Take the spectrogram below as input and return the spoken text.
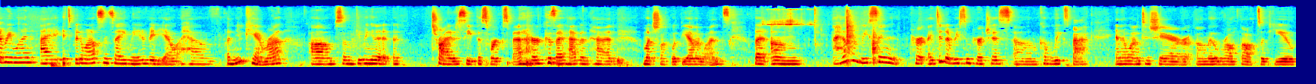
everyone. I It's been a while since I made a video. I have a new camera, um, so I'm giving it a, a try to see if this works better because I haven't had much luck with the other ones. But um, I have a recent, I did a recent purchase um, a couple weeks back and I wanted to share um, my overall thoughts with you.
